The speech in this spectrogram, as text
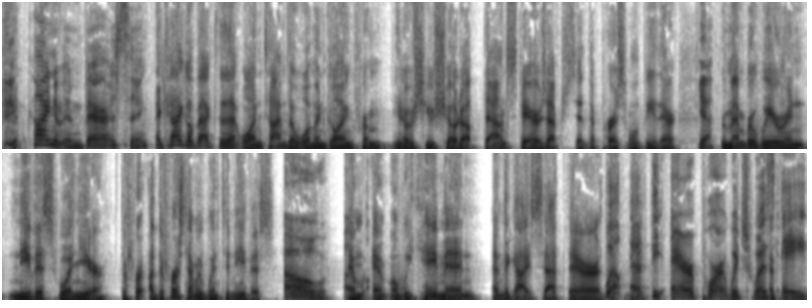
kind of embarrassing. And can I go back to that one time, the woman going from, you know, she showed up downstairs after she said the person will be there. Yeah. Remember we were in Nevis one year, the, fir- uh, the first time we went to Nevis. Oh, And, and when we came in and the guy sat there. well, the, at the airport, which was a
